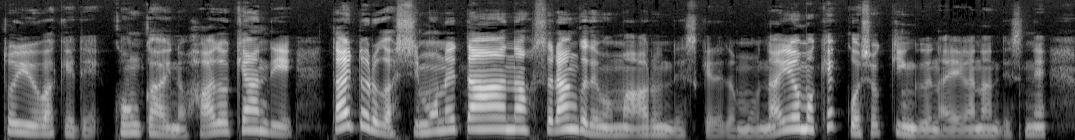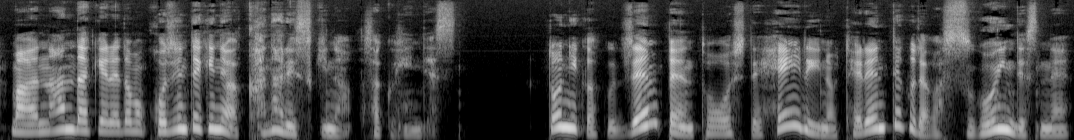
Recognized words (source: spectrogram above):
というわけで今回のハードキャンディタイトルが下ネタなスラングでもまああるんですけれども内容も結構ショッキングな映画なんですね。まあなんだけれども個人的にはかなり好きな作品です。とにかく全編通してヘイリーのテレンテクダがすごいんですね。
